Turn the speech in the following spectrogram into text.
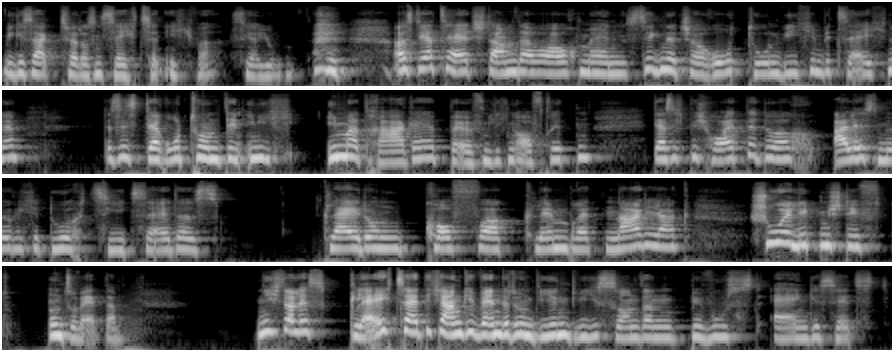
Wie gesagt, 2016, ich war sehr jung. Aus der Zeit stammt aber auch mein Signature-Rotton, wie ich ihn bezeichne. Das ist der Rotton, den ich immer trage bei öffentlichen Auftritten, der sich bis heute durch alles Mögliche durchzieht, sei das Kleidung, Koffer, Klemmbrett, Nagellack, Schuhe, Lippenstift und so weiter. Nicht alles gleichzeitig angewendet und irgendwie, sondern bewusst eingesetzt.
